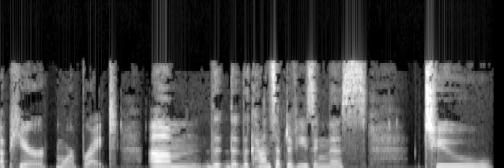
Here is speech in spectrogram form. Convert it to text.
appear more bright. Um, the, the, the concept of using this to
